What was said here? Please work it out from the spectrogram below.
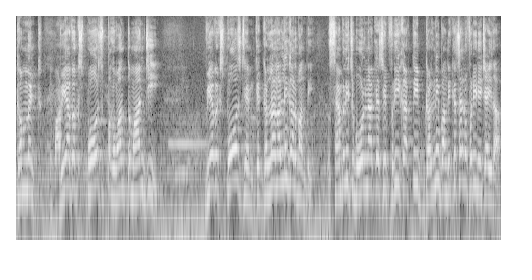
government. We have exposed Bhagwant Mann ji we have ਐਕਸਪੋਜ਼ਡ ਹਿਮ ਕਿ ਗੱਲਾਂ ਨਾਲ ਨਹੀਂ ਗੱਲ ਬੰਦੀ ਅਸੈਂਬਲੀ ਚ ਬੋਲਣਾ ਕਿ ਅਸੀਂ ਫ੍ਰੀ ਕਰਤੀ ਗੱਲ ਨਹੀਂ ਬੰਦੀ ਕਿਸੇ ਨੂੰ ਫ੍ਰੀ ਨਹੀਂ ਚਾਹੀਦਾ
